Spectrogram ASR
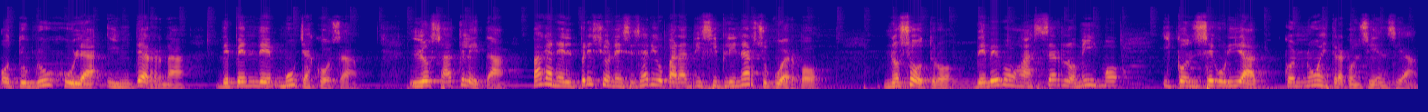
o tu brújula interna depende muchas cosas. Los atletas pagan el precio necesario para disciplinar su cuerpo. Nosotros debemos hacer lo mismo y con seguridad con nuestra conciencia.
